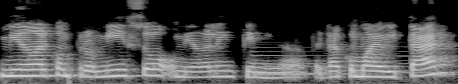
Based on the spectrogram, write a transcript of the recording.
miedo al compromiso o miedo a la intimidad, ¿verdad? Como a evitar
